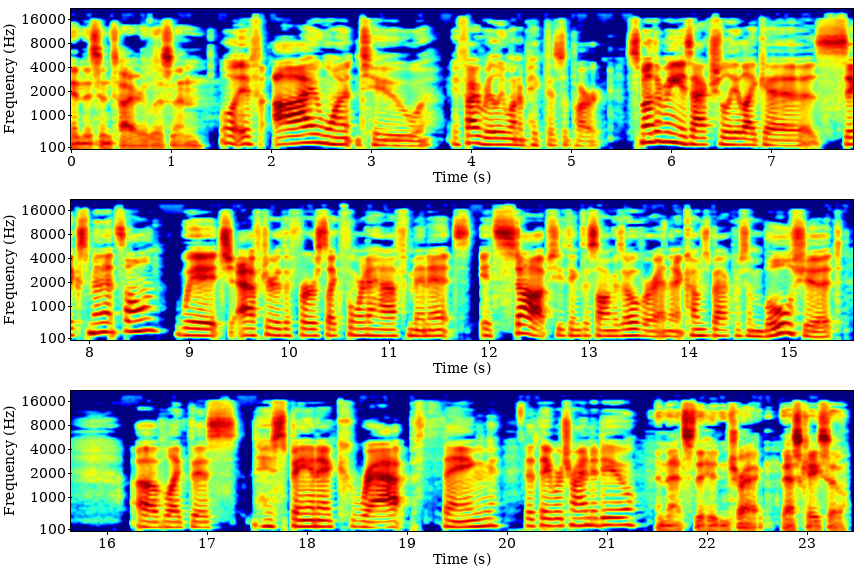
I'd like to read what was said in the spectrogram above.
in this entire listen. Well, if I want to, if I really want to pick this apart, Smother Me is actually like a six minute song, which after the first like four and a half minutes, it stops. You think the song is over, and then it comes back with some bullshit of like this Hispanic rap thing that they were trying to do. And that's the hidden track. That's Queso.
